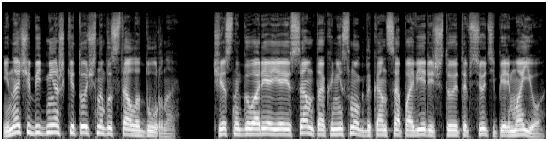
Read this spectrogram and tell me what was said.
иначе бедняжке точно бы стало дурно. Честно говоря, я и сам так и не смог до конца поверить, что это все теперь мое.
